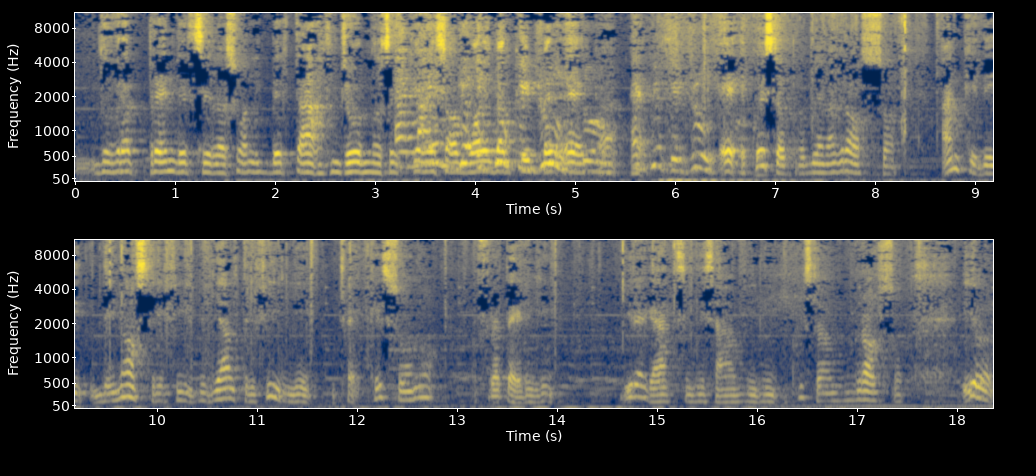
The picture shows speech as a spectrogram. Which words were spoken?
dovrà prendersi la sua libertà un giorno se eh, che ne so, più, vuole partire per ecco, è eh. più che giusto. E, e, questo è un problema grosso anche dei, dei nostri figli, degli altri figli, cioè che sono fratelli di ragazzi disabili, questo è un grosso. Io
